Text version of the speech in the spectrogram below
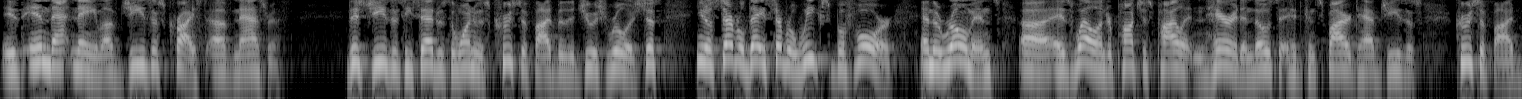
is in that name of Jesus Christ of Nazareth. This Jesus, he said, was the one who was crucified by the Jewish rulers just, you know, several days, several weeks before. And the Romans uh, as well, under Pontius Pilate and Herod and those that had conspired to have Jesus crucified.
